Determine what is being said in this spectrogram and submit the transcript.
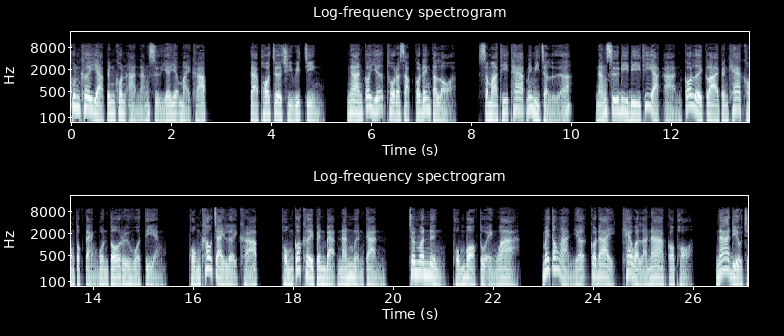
คุณเคยอยากเป็นคนอ่านหนังสือเยอะๆไหมครับ แต่พอเจอชีวิตจริง งานก็เยอะโทรศัพท์ก็เด้งตลอด สมาธิแทบไม่มีจะเหลือ หนังสือดีๆ ที่อยากอ่านก็เลยกลายเป็นแค่ของตกแต่งบนโต๊ะหรือหัวเตียง ผมเข้าใจเลยครับ ผมก็เคยเป็นแบบนั้นเหมือนกัน จนวันหนึ่ง ผมบอกตัวเองว่า ไม่ต้องอ่านเยอะก็ได้ แค่วันละหน้าก็พอ หน้าเดียวจ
